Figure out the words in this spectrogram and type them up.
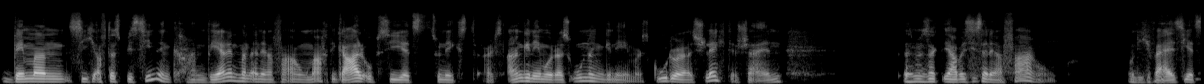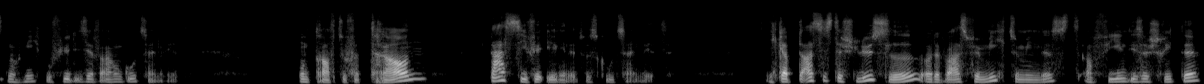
wenn man sich auf das besinnen kann, während man eine Erfahrung macht, egal ob sie jetzt zunächst als angenehm oder als unangenehm, als gut oder als schlecht erscheint, dass man sagt, ja, aber es ist eine Erfahrung und ich weiß jetzt noch nicht, wofür diese Erfahrung gut sein wird. Und darauf zu vertrauen, dass sie für irgendetwas gut sein wird. Ich glaube, das ist der Schlüssel oder war es für mich zumindest auf vielen dieser Schritte.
